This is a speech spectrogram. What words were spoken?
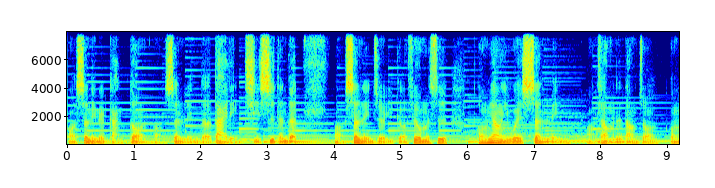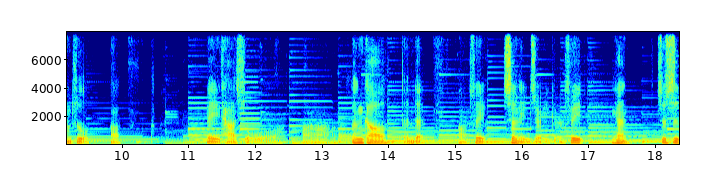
啊，圣灵的感动啊，圣灵的带领、启示等等啊，圣灵只有一个，所以我们是同样一位圣灵啊，在我们的当中工作啊，被他所啊恩高等等啊，所以圣灵只有一个，所以你看，就是。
